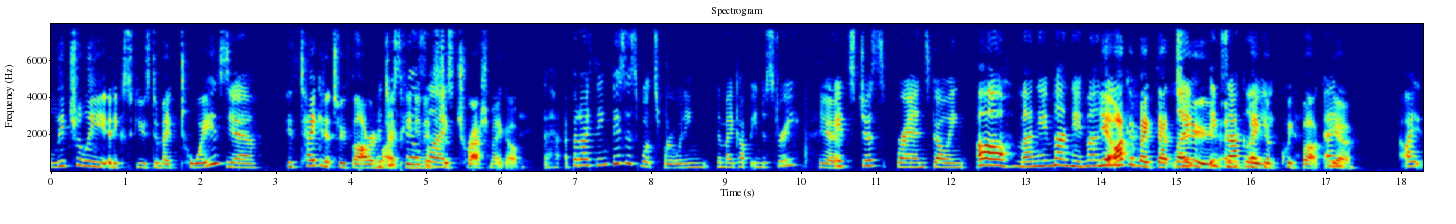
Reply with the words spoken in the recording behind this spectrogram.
literally an excuse to make toys, yeah. it's taken it too far, in It my opinion. It's just trash makeup. But I think this is what's ruining the makeup industry. Yeah. It's just brands going, oh, money, money, money. Yeah, I can make that Like, too. exactly. And make a quick buck. And- yeah. I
